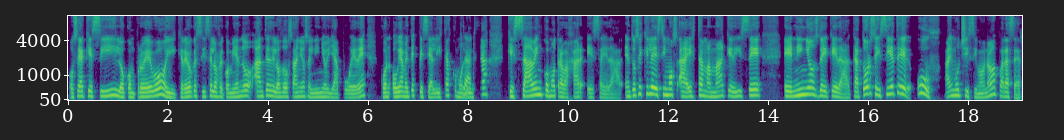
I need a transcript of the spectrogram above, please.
O sea que sí, lo compruebo y creo que sí se los recomiendo. Antes de los dos años el niño ya puede, con obviamente especialistas como Luisa, que saben cómo trabajar esa edad. Entonces, ¿qué le decimos a esta mamá que dice, eh, de qué edad? 14 y 7, uff, hay muchísimo, ¿no? Para hacer.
